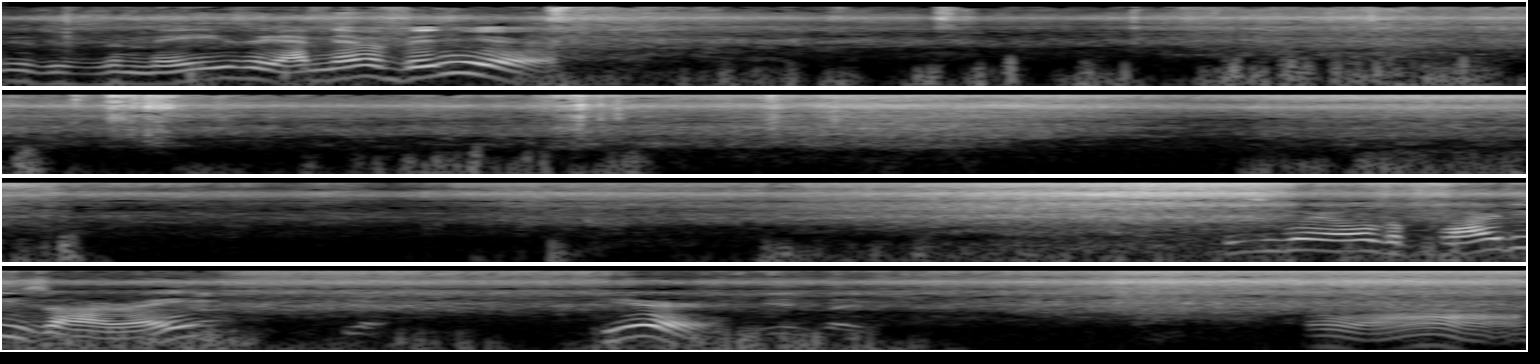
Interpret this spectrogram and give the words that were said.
Dude, this is amazing. I've never been here. This is where all the parties are, right? Yeah. Here. Inside. Oh wow.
